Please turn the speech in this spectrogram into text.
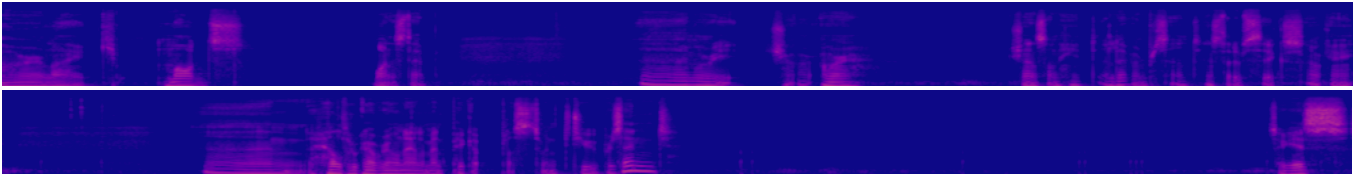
our like mods one step. Uh, memory char or chance on hit 11% instead of 6. Okay. And health recovery on element pickup plus 22%. So I guess.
